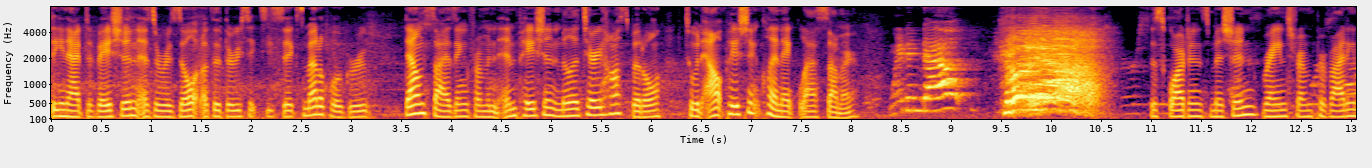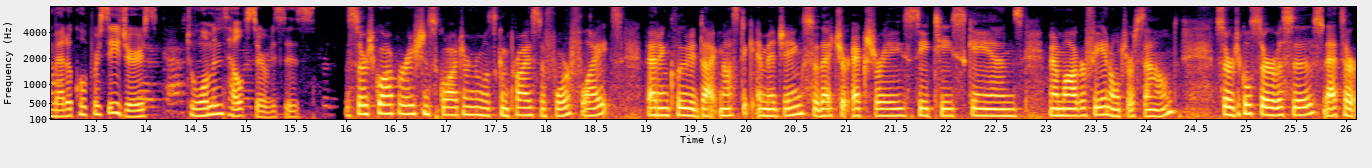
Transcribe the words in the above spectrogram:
The inactivation is a result of the 366 Medical Group downsizing from an inpatient military hospital to an outpatient clinic last summer. When in doubt, cut it out! The squadron's mission ranged from providing medical procedures to women's health services. The Surgical Operations Squadron was comprised of four flights that included diagnostic imaging, so that's your x-rays, CT scans, mammography, and ultrasound. Surgical services, that's our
